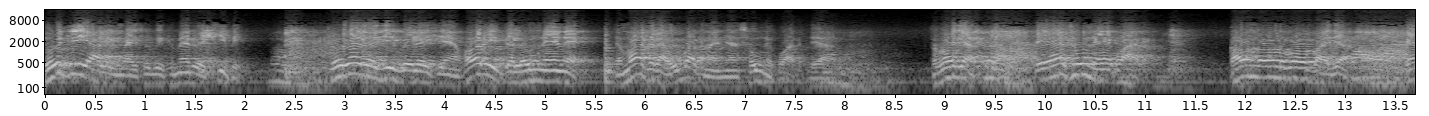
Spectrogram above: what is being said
တို့ကြည့်ရလိမ့်မယ်ဆိုပြီးခင်ဗျားတို့ကြည့်ပြီမှန်ပါ ဆိုကြတဲ့ကြည့်ပေးလို့ရှိရင်ဟောဒီတလုံးနဲ့နဲ့ဓမ္မကရဥပဒနာဉာဏ်ဆုံးတယ်ကွာတဗျာသဘောကျတရားဆုံးတယ်ကွာကောင်းကောင်းသဘောပါကြကဲ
